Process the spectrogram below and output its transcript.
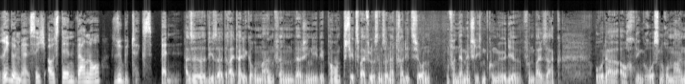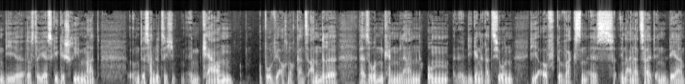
regelmäßig aus den Vernon Subutex Bänden. Also dieser dreiteilige Roman von Virginie Despentes steht zweifellos in so einer Tradition von der menschlichen Komödie von Balzac oder auch den großen Romanen, die Dostoevsky geschrieben hat. Und es handelt sich im Kern, obwohl wir auch noch ganz andere Personen kennenlernen, um die Generation, die aufgewachsen ist in einer Zeit, in der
